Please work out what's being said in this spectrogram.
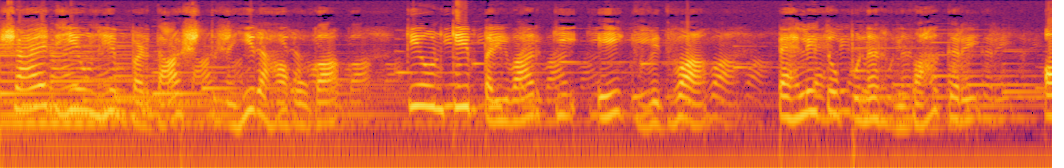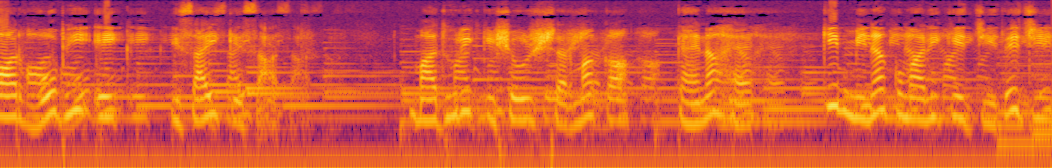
शायद ये उन्हें बर्दाश्त नहीं रहा होगा कि उनके परिवार की एक विधवा पहले तो पुनर्विवाह करे और वो भी एक ईसाई के साथ। माधुरी किशोर शर्मा का कहना है कि मीना कुमारी के जीते जी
